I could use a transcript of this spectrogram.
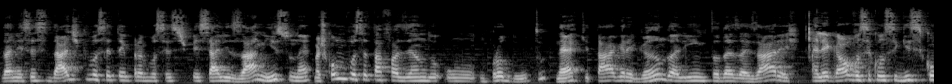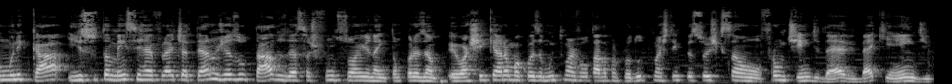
da necessidade que você tem para você se especializar nisso, né? Mas como você está fazendo um, um, produto, né, que está agregando ali em todas as áreas, é legal você conseguir se comunicar isso também se reflete até nos resultados dessas funções, né? Então, por exemplo, eu achei que era uma coisa muito mais voltada para produto, mas tem pessoas que são front-end dev, back-end,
